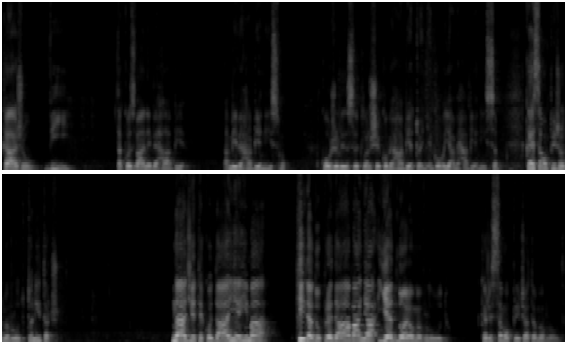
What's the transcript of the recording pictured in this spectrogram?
kažu vi, takozvane vehabije, a mi vehabije nismo. Ko želi da se deklariše ko vehabija, to je njegovo, ja vehabija nisam. Kad je samo priča od Mevludu, to nije tačno. Nađete ko daje, ima hiljadu predavanja, jedno je o Mevludu. Kaže, samo pričate o Mevludu.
